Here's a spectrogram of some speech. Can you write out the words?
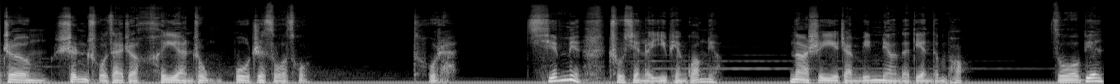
正身处在这黑暗中不知所措，突然，前面出现了一片光亮，那是一盏明亮的电灯泡。左边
